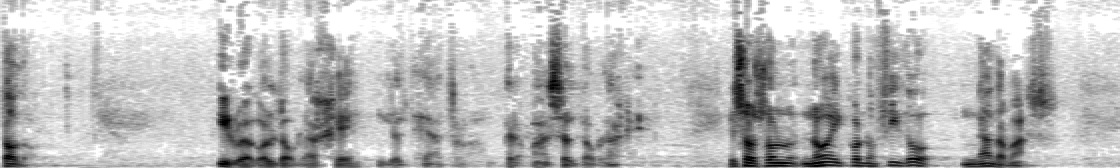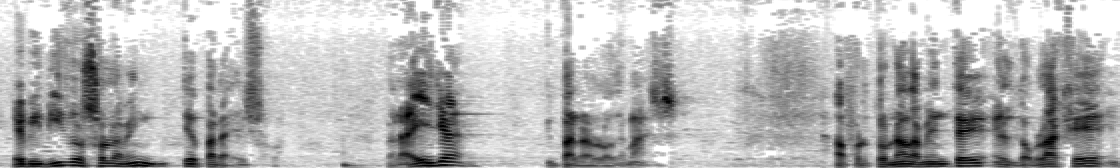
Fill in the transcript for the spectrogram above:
todo. Y luego el doblaje y el teatro, pero más el doblaje. Eso son, no he conocido nada más. He vivido solamente para eso, para ella y para lo demás. Afortunadamente el doblaje,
